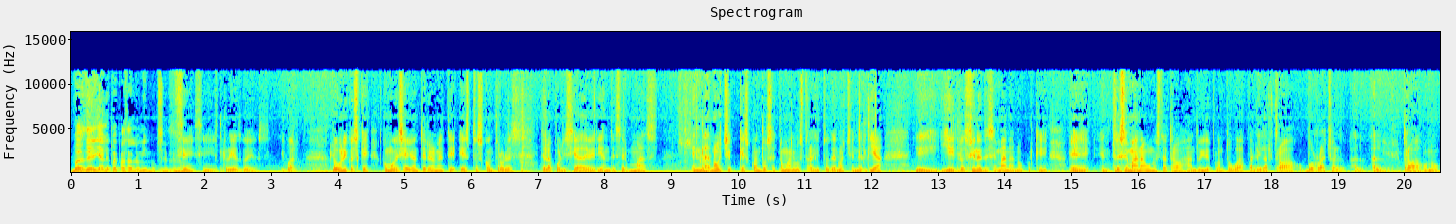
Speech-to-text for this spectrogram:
Bueno, de día le puede pasar lo mismo. pues, ¿no? Sí, sí, el riesgo es igual. Lo único es que, como decía yo anteriormente, estos controles de la policía deberían de ser más en la noche, que es cuando se toman los traguitos de noche, en el día y, y en los fines de semana, ¿no? Porque eh, entre semana uno está trabajando y de pronto va para llegar trabajo, borracho al, al- al trabajo, ¿no?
